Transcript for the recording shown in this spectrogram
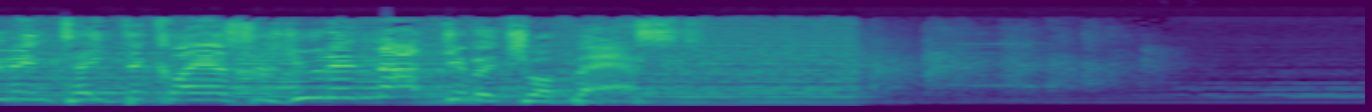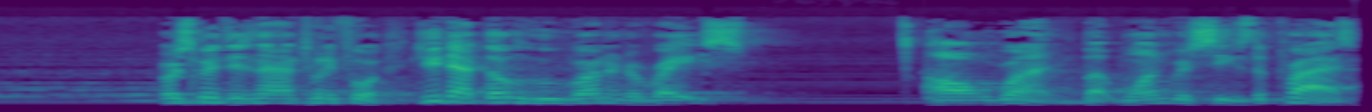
You didn't take the classes. You did not give it your best. First Corinthians 9 24. Do not those who run in the race all run, but one receives the prize.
